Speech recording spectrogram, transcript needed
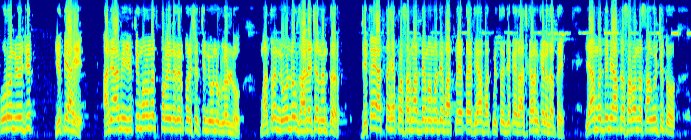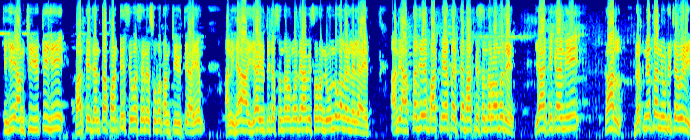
पूर्वनियोजित युती आहे. आणि आम्ही युती म्हणूनच परळी नगर परिषदची निवडणूक लढलो. मात्र निवडणूक झाल्याच्यानंतर जे काही आत्ता ह्या प्रसारमाध्यमामध्ये बातम्या येत आहेत ह्या बातमीचं जे काही राजकारण केलं जात आहे यामध्ये मी आपल्या सर्वांना सांगू इच्छितो की ही आमची युती ही भारतीय जनता पार्टी शिवसेनेसोबत आमची युती आहे. आणि ह्या या युतीच्या संदर्भामध्ये आम्ही सर्व निवडणुका लढलेल्या आहेत. आणि आत्ता जे बातम्या येत आहेत त्या बातमी संदर्भामध्ये या ठिकाणी काल गटनेता निवडीच्या वेळी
